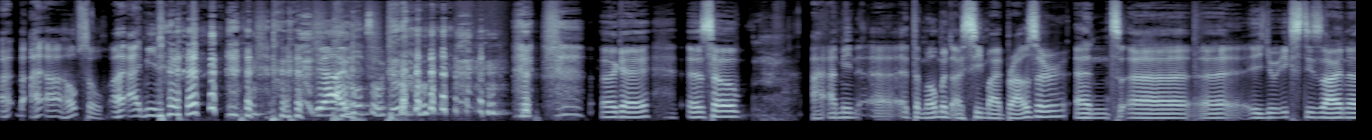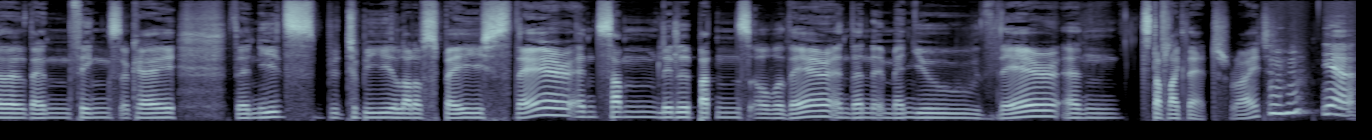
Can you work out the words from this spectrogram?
I, I, I hope so. I, I mean, yeah, I hope so too. okay, uh, so I mean, uh, at the moment, I see my browser and uh, uh, a UX designer then thinks, okay, there needs to be a lot of space there and some little buttons over there and then a menu there and stuff like that, right? Mm-hmm. Yeah,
